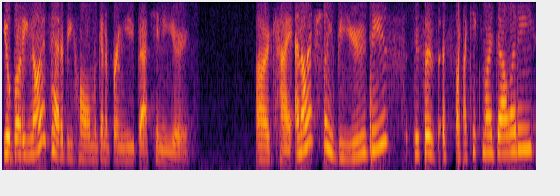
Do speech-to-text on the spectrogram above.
your body knows how to be whole and we're going to bring you back into you. Okay, and I actually view this, this is a psychic modality,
